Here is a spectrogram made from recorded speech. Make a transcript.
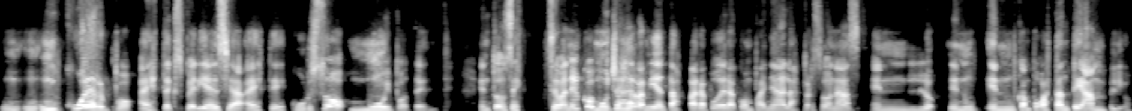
un, cuerpo a esta experiencia, a este curso muy potente. Entonces, se van a ir con muchas herramientas para poder acompañar a las personas en, un, campo bastante amplio.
